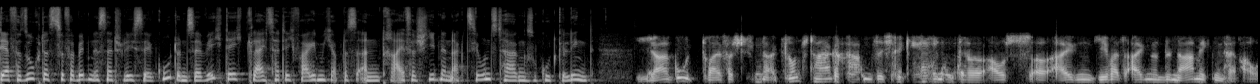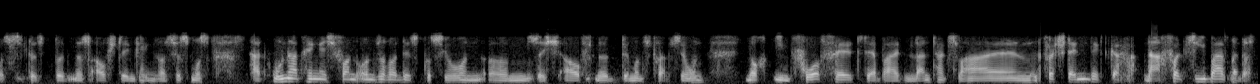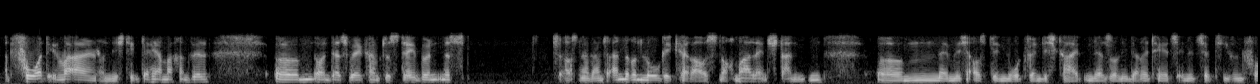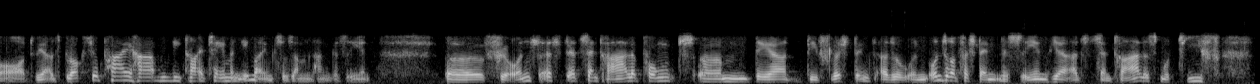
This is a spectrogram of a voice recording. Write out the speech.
der Versuch, das zu verbinden, ist natürlich sehr gut und sehr wichtig. Gleichzeitig frage ich mich, ob das an drei verschiedenen Aktionstagen so gut gelingt. Ja gut, drei verschiedene Aktionstage haben sich ergeben äh, aus äh, eigen, jeweils eigenen Dynamiken heraus. Das Bündnis Aufstehen gegen Rassismus hat unabhängig von unserer Diskussion ähm, sich auf eine Demonstration noch im Vorfeld der beiden Landtagswahlen verständigt gehabt. Nachvollziehbar, dass man das vor den Wahlen und nicht hinterher machen will. Ähm, und das Welcome to Stay Bündnis ist aus einer ganz anderen Logik heraus nochmal entstanden, ähm, nämlich aus den Notwendigkeiten der Solidaritätsinitiativen vor Ort. Wir als Blockupy haben die drei Themen immer im Zusammenhang gesehen. Äh, für uns ist der zentrale Punkt, ähm, der die Flüchtlings, also in unserem Verständnis sehen wir als zentrales Motiv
